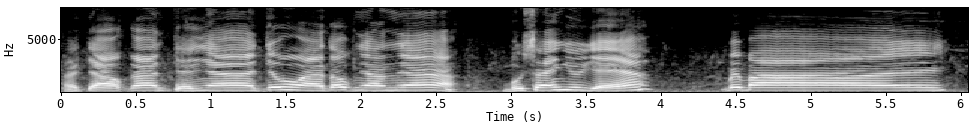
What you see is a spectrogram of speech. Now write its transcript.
Rồi, chào các anh chị nha. Chúc Hoài tốt nhanh nha. Buổi sáng vui vẻ. Bye bye.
